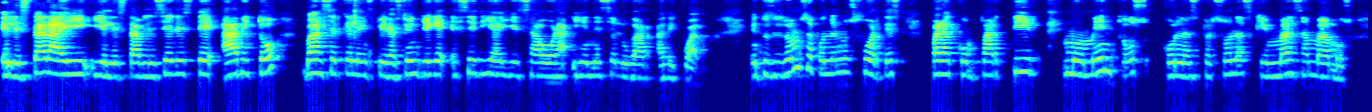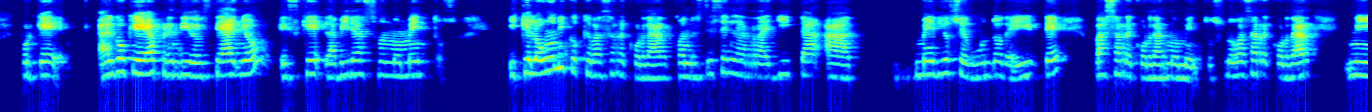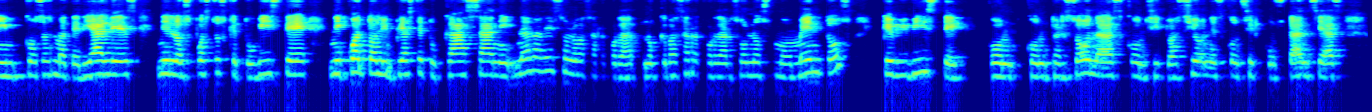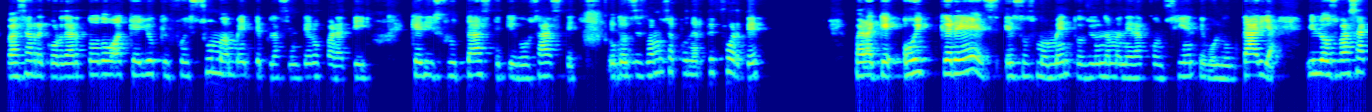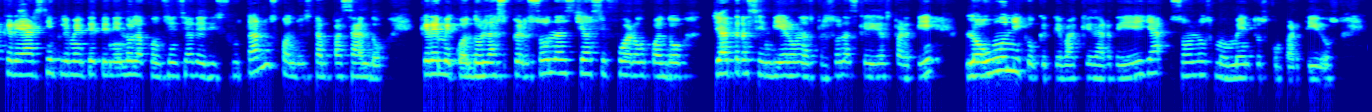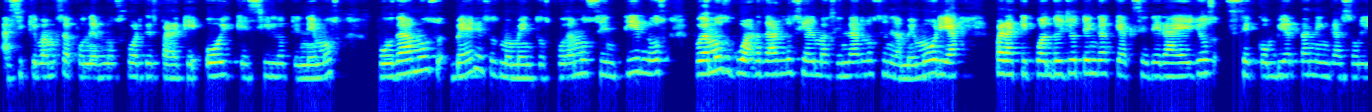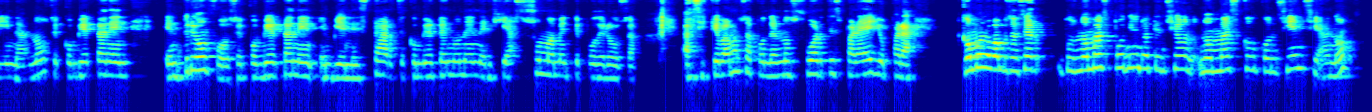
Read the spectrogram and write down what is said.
el estar ahí y el establecer este hábito va a hacer que la inspiración llegue ese día y esa hora y en ese lugar adecuado. Entonces vamos a ponernos fuertes para compartir momentos con las personas que más amamos, porque algo que he aprendido este año es que la vida son momentos y que lo único que vas a recordar cuando estés en la rayita a medio segundo de irte, vas a recordar momentos, no vas a recordar ni cosas materiales, ni los puestos que tuviste, ni cuánto limpiaste tu casa, ni nada de eso lo vas a recordar. Lo que vas a recordar son los momentos que viviste con, con, personas, con situaciones, con circunstancias, vas a recordar todo aquello que fue sumamente placentero para ti, que disfrutaste, que gozaste. Entonces vamos a ponerte fuerte para que hoy crees esos momentos de una manera consciente, voluntaria, y los vas a crear simplemente teniendo la conciencia de disfrutarlos cuando están pasando. Créeme, cuando las personas ya se fueron, cuando ya trascendieron las personas queridas para ti, lo único que te va a quedar de ella son los momentos compartidos. Así que vamos a ponernos fuertes para que hoy que sí lo tenemos, podamos ver esos momentos, podamos sentirlos, podamos guardarlos y almacenarlos en la memoria para que cuando yo tenga que acceder a ellos se conviertan en gasolina, ¿no? Se conviertan en, en triunfo, se conviertan en, en bienestar, se conviertan en una energía sumamente poderosa. Así que vamos a ponernos fuertes para ello, para ¿Cómo lo vamos a hacer? Pues no más poniendo atención, no más con conciencia, ¿no?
